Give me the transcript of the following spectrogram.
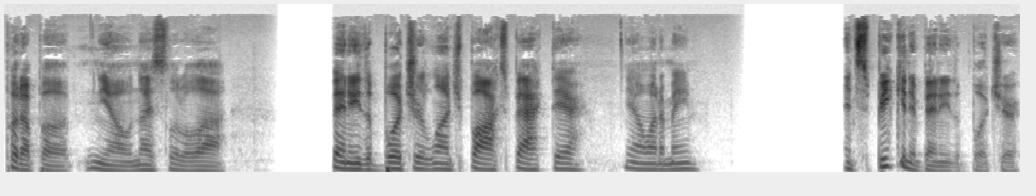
Put up a, you know, nice little uh Benny the Butcher lunchbox back there. You know what I mean? And speaking of Benny the Butcher,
